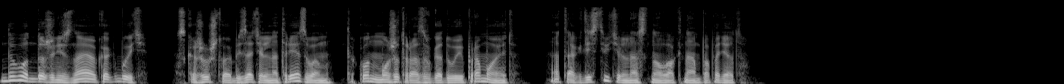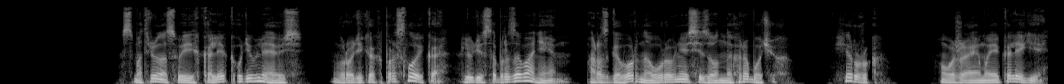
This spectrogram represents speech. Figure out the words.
«Да вот даже не знаю, как быть. Скажу, что обязательно трезвым, так он, может, раз в году и промоет. А так действительно снова к нам попадет. Смотрю на своих коллег, удивляюсь. Вроде как прослойка, люди с образованием, а разговор на уровне сезонных рабочих. Хирург. Уважаемые коллеги,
